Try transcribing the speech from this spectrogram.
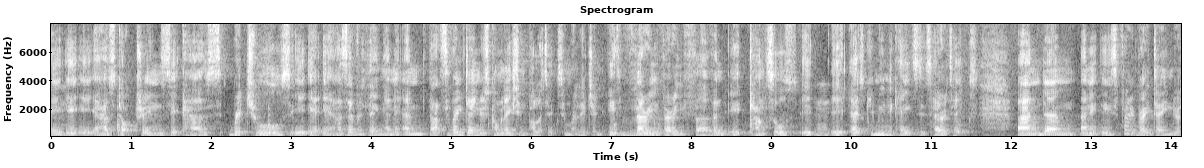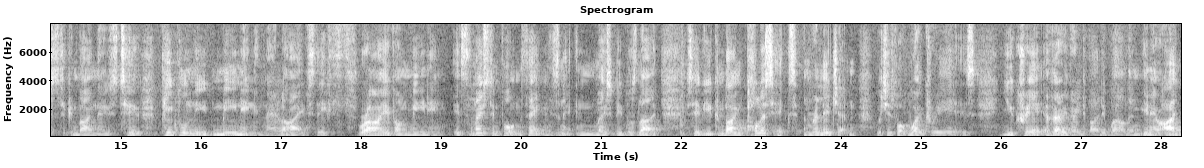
It, it, it, has doctrines, it has rituals, it, it, has everything. And, and that's a very dangerous combination, politics and religion. It's very, very fervent. It cancels, it, mm. it excommunicates its heretics. And, um, and it is very, very dangerous to combine those two. People need meaning in their lives. They thrive on meaning. It's the most important thing, isn't it, in most people's lives. So if you combine politics and religion, which is what wokery is, you create a very, very divided world. And, you know, I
